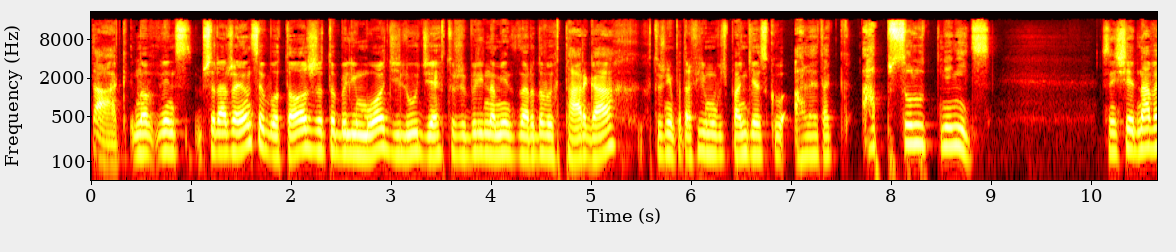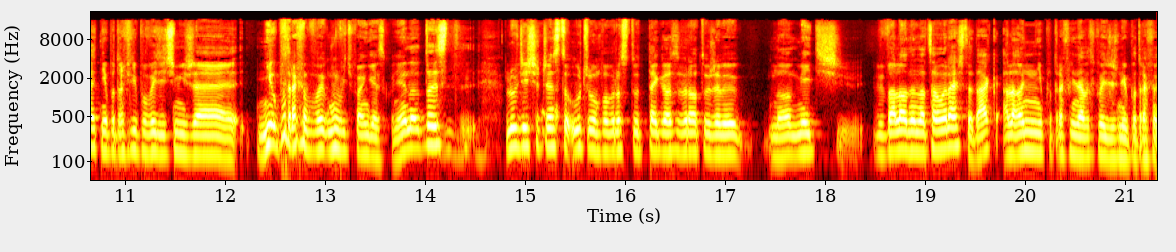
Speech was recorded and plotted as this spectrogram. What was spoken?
tak, no więc przerażające było to, że to byli młodzi ludzie, którzy byli na międzynarodowych targach, którzy nie potrafili mówić po angielsku, ale tak absolutnie nic. W sensie nawet nie potrafili powiedzieć mi, że nie potrafią mówić po angielsku, nie? No to jest, ludzie się często uczą po prostu tego zwrotu, żeby no, mieć wywalone na całą resztę, tak? Ale oni nie potrafili nawet powiedzieć, że nie potrafią,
